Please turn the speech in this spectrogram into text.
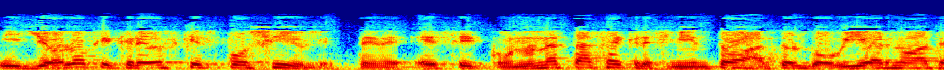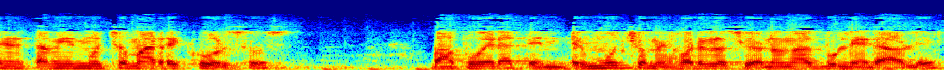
y yo lo que creo es que es posible, tener- es decir, con una tasa de crecimiento alto, el gobierno va a tener también mucho más recursos, va a poder atender mucho mejor a los ciudadanos más vulnerables,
